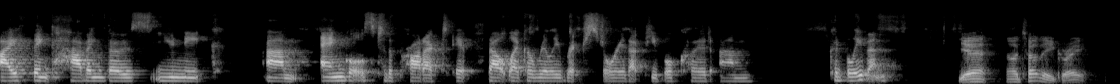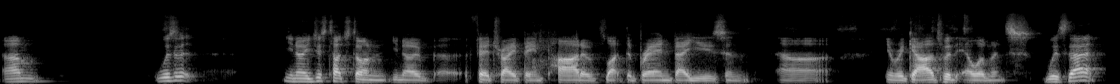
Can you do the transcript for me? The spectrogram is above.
I think having those unique um, angles to the product, it felt like a really rich story that people could um, could believe in. Yeah, I totally agree. Um, was it you know you just touched on you know uh, fair trade being part of like the brand values and uh, in regards with Eloments was that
